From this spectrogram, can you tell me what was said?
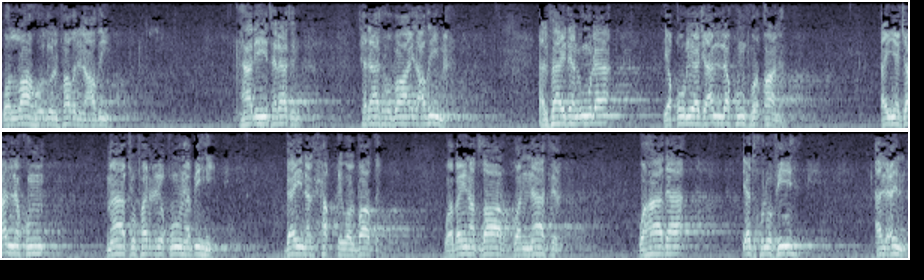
والله ذو الفضل العظيم. هذه ثلاث ثلاث فوائد عظيمة. الفائدة الأولى يقول يجعل لكم فرقانا أي يجعل لكم ما تفرقون به بين الحق والباطل وبين الضار والنافع وهذا يدخل فيه العلم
